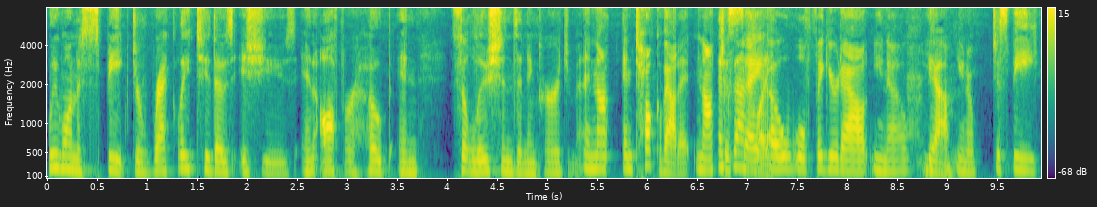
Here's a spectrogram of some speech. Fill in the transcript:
we want to speak directly to those issues and offer hope and solutions and encouragement. and not and talk about it, not just Exactly. say, "Oh, we'll figure it out." You know, Yeah. You know, just be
